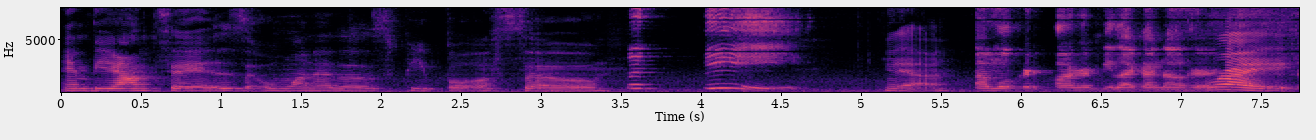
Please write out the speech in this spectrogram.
And Beyonce is one of those people. So, But E, yeah. I'm gonna on her and be like, I know her. Right.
